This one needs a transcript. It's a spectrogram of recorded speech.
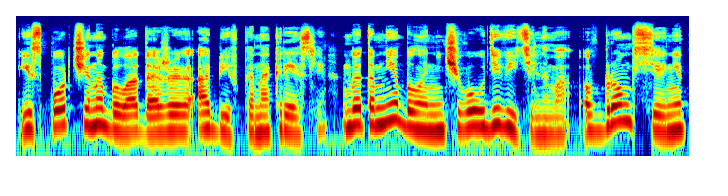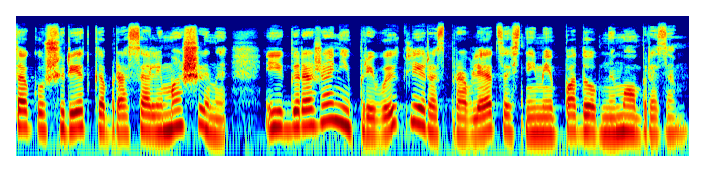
Испорчена была даже обивка на кресле. В этом не было ничего удивительного. В Бронксе не так уж редко бросали машины, и горожане привыкли расправляться с ними подобным образом.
